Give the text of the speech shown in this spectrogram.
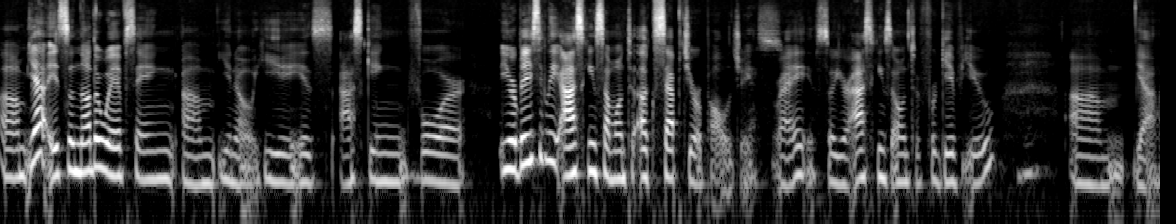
Um, yeah, it's another way of saying, um, you know, he is asking for. You're basically asking someone to accept your apology, Yes. right? So you're asking someone to forgive you. Um, yeah.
